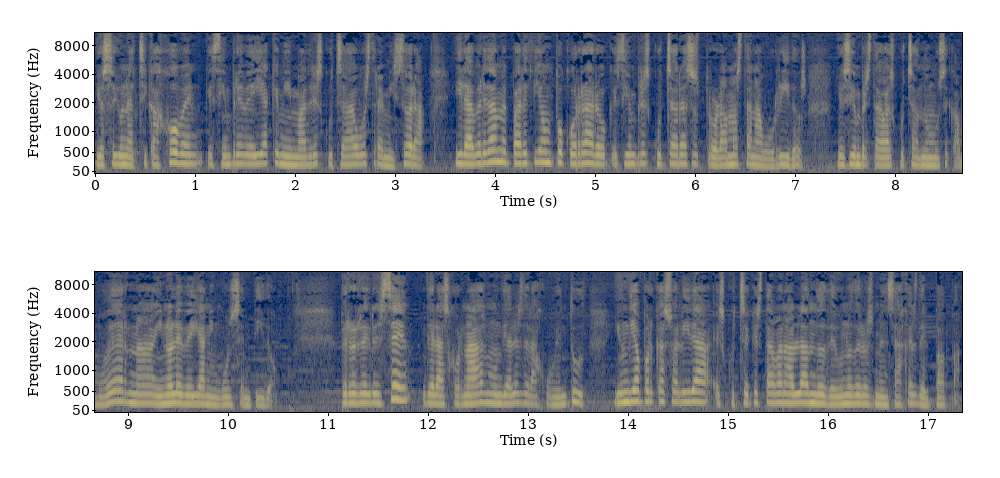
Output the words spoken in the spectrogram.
Yo soy una chica joven que siempre veía que mi madre escuchaba vuestra emisora y la verdad me parecía un poco raro que siempre escuchara esos programas tan aburridos. Yo siempre estaba escuchando música moderna y no le veía ningún sentido. Pero regresé de las Jornadas Mundiales de la Juventud y un día por casualidad escuché que estaban hablando de uno de los mensajes del Papa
